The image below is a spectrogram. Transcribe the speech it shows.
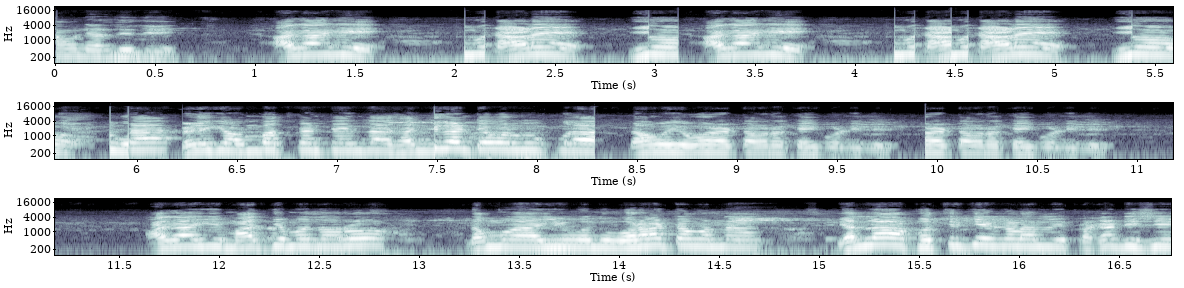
ನಾವು ನೆರೆದಿದ್ದೀವಿ. ಹಾಗಾಗಿ ನಾಳೆ ಇದು ಹಾಗಾಗಿ ನಾಳೆ ಇದು ಬೆಳಿಗ್ಗೆ ಒಂಬತ್ತು ಗಂಟೆಯಿಂದ ಸಂಜೆ ಗಂಟೆವರೆಗೂ ಕೂಡ ನಾವು ಈ ಹೋರಾಟವನ್ನು ಕೈಗೊಂಡಿದ್ದೀವಿ. ಹೋರಾಟವನ್ನು ಕೈಗೊಂಡಿದ್ದೀವಿ. ಹಾಗಾಗಿ ಮಾಧ್ಯಮದವರು ನಮ್ಮ ಈ ಒಂದು ಹೋರಾಟವನ್ನು ಎಲ್ಲ ಪತ್ರಿಕೆಗಳಲ್ಲಿ ಪ್ರಕಟಿಸಿ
